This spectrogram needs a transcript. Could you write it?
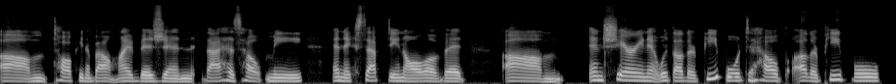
um, talking about my vision. That has helped me in accepting all of it. Um, and sharing it with other people to help other people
